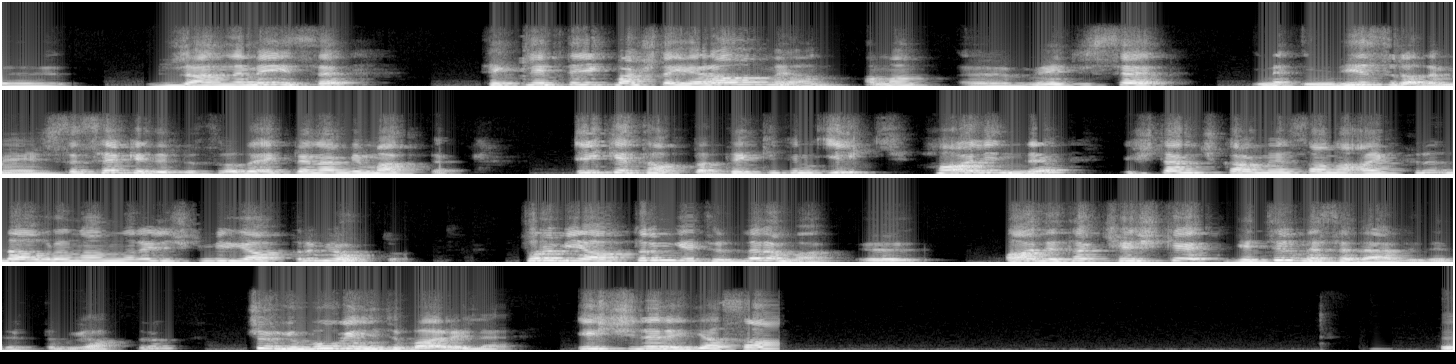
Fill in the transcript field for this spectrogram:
e, düzenleme ise teklifte ilk başta yer almayan ama e, meclise indiği sırada meclise sevk edildiği sırada eklenen bir madde. İlk etapta teklifin ilk halinde işten çıkarma yasağına aykırı davrananlara ilişkin bir yaptırım yoktu. Sonra bir yaptırım getirdiler ama e, adeta keşke getirmeselerdi dedirtti bu yaptırım. Çünkü bugün itibariyle işçileri yasa e,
